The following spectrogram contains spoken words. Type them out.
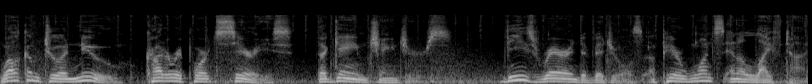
Welcome to a new Carter Report series, The Game Changers. These rare individuals appear once in a lifetime.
